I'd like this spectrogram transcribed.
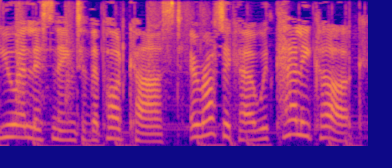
You are listening to the podcast, Erotica with Kelly Clark.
